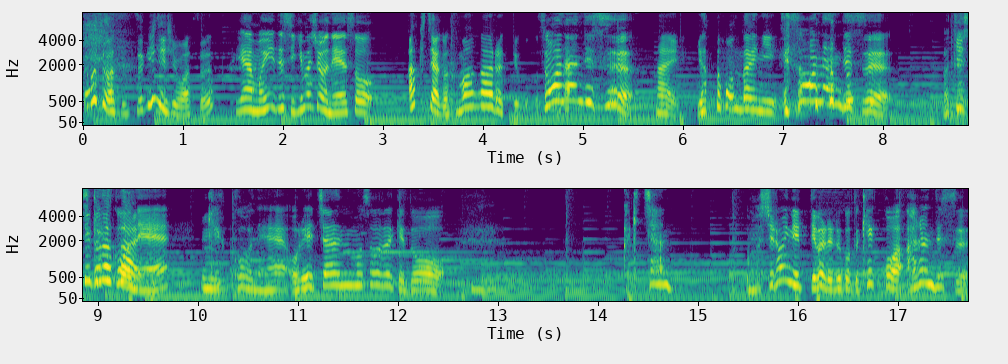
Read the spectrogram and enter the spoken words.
どうします？次にします？いや、もういいです、行きましょうね。そう。あきちゃんが不満があるっていうことで。そうなんです。はい、やっと本題に。そうなんです。私結構ね、うん。結構ねお礼ちゃんもそうだけどあきちゃん面白いねって言われること結構あるんです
